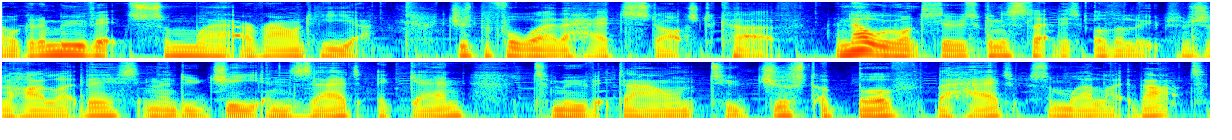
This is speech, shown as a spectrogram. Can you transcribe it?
we're going to move it somewhere around here just before where the head starts to curve and now what we want to do is we're going to select this other loop. So I'm just going to highlight this and then do G and Z again to move it down to just above the head, somewhere like that.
